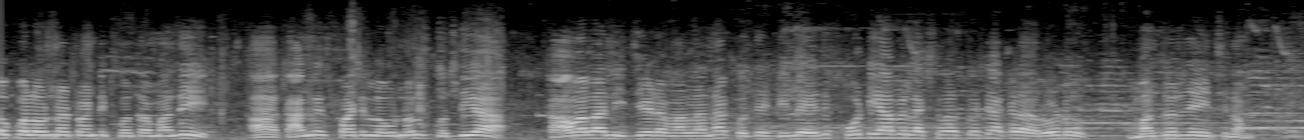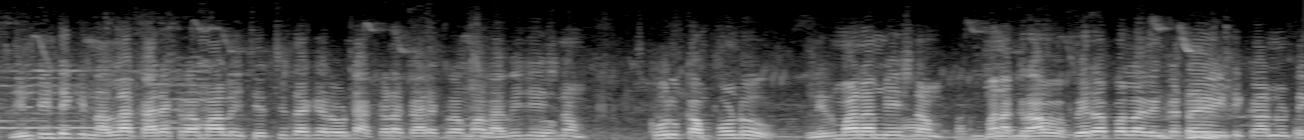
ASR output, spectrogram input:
లోపల ఉన్నటువంటి కొంతమంది ఆ కాంగ్రెస్ పార్టీలో ఉన్న వాళ్ళు కొద్దిగా కావాలని ఇచ్చేయడం వలన కొద్దిగా డిలే అయింది. కోటి యాభై లక్షలతోటి అక్కడ రోడ్డు మంజూరు చేయించినాం. ఇంటింటికి నల్ల కార్యక్రమాలు ఈ చర్చి దగ్గర ఉంటే అక్కడ కార్యక్రమాలు అవి చేసినాం. స్కూల్ కంపౌండ్ నిర్మాణం చేసినాం. మన గ్రామ పేరపల్ల వెంకటయ్య ఇంటి కాడ నుండి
